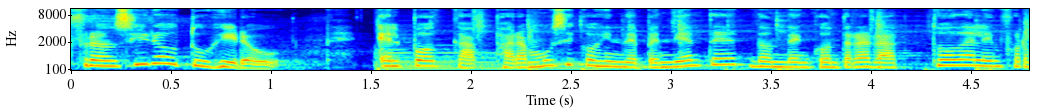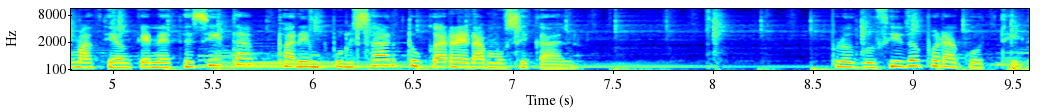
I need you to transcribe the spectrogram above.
From Zero to Hero, el podcast para músicos independientes donde encontrarás toda la información que necesitas para impulsar tu carrera musical. Producido por Acoustic.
